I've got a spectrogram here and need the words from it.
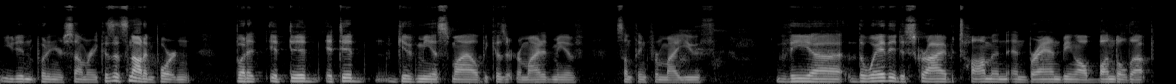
you didn't put in your summary because it's not important, but it, it did it did give me a smile because it reminded me of something from my youth. The uh, the way they describe Tommen and Bran being all bundled up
